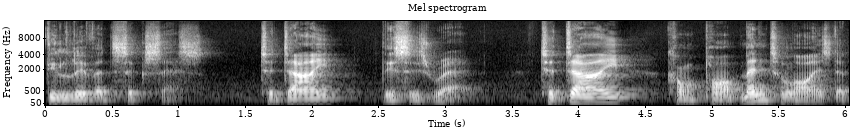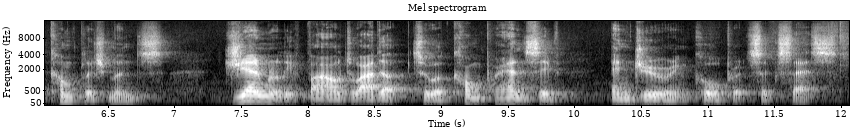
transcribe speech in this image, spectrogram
delivered success. Today, this is rare. Today, compartmentalised accomplishments generally fail to add up to a comprehensive, enduring corporate success.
